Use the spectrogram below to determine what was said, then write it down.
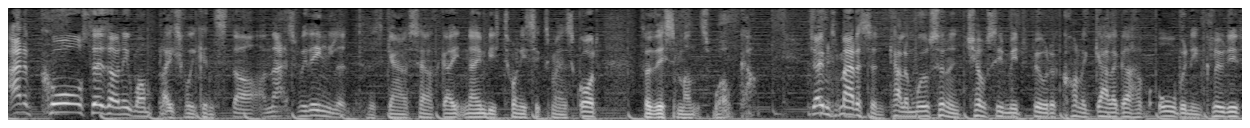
And of course, there's only one place we can start, and that's with England, as Gareth Southgate named his 26 man squad for this month's World Cup. James Maddison, Callum Wilson, and Chelsea midfielder Conor Gallagher have all been included,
